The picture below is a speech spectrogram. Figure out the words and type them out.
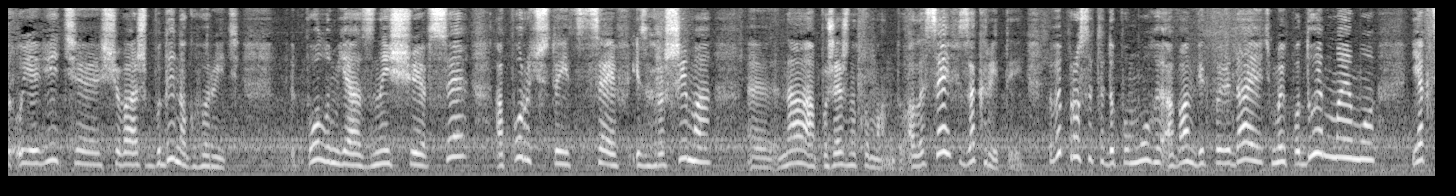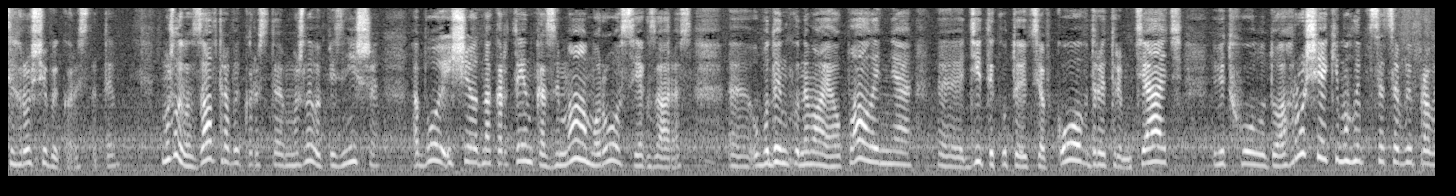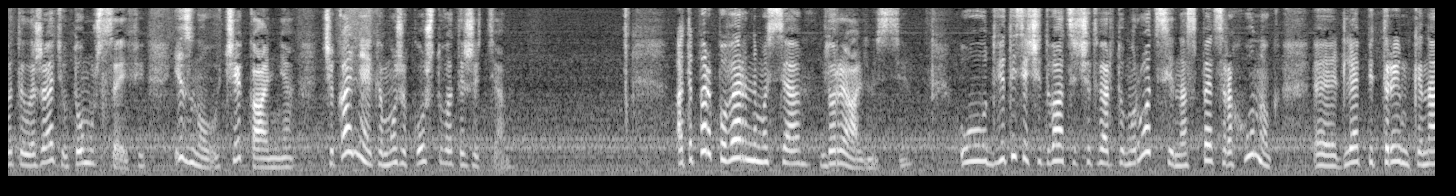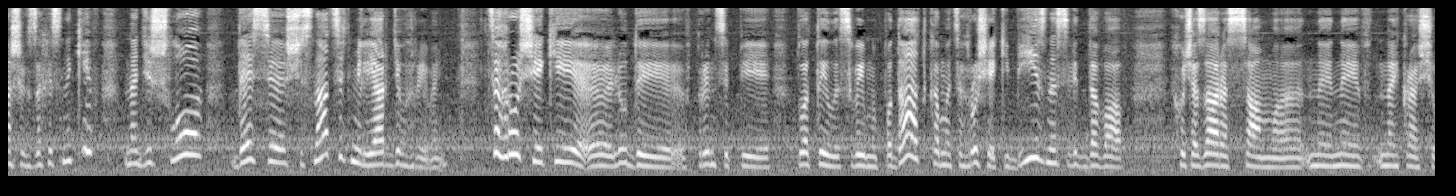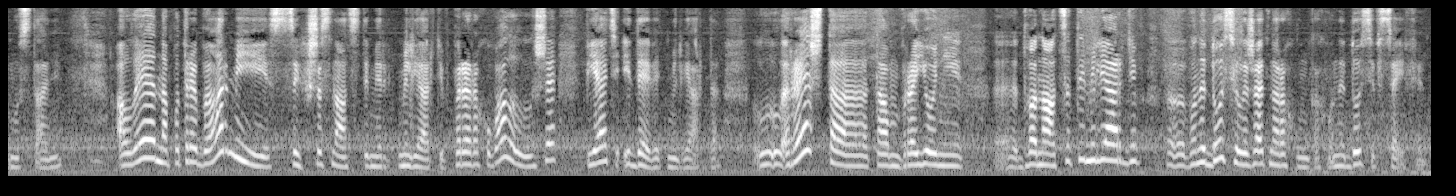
Уявіть, е, що ваш будинок горить, полум'я знищує все, а поруч стоїть сейф із грошима е, на пожежну команду. Але сейф закритий. Ви просите допомоги, а вам відповідають: ми подумаємо, як ці гроші використати. Можливо, завтра використаємо, можливо, пізніше. Або іще одна картинка: зима, мороз, як зараз. Е, У будинку немає опалення, е, діти кутаються в ковдри, тремтять від холоду. А гроші, які могли б все це виправити, лежать у тому ж сейфі. І знову чекання, чекання, яке може коштувати життя. А тепер повернемося до реальності. У 2024 році на спецрахунок е, для підтримки наших захисників надійшло десь 16 мільярдів гривень. Це гроші, які е, люди в принципі платили своїми податками. Це гроші, які бізнес віддавав, хоча зараз сам е, не, не в найкращому стані. Але на потреби армії з цих 16 мір- мільярдів перерахували лише 5,9 мільярда. Решта там в районі е, 12 мільярдів. е, Вони досі лежать на рахунках, вони досі в сейфі.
